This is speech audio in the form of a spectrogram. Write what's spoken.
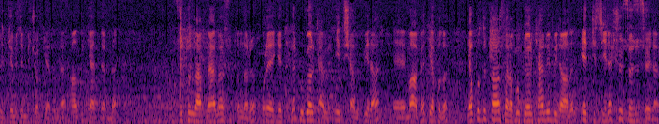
ülkemizin birçok yerinden, antik kentlerinden sütunlar, mermer sütunları buraya getirilir. Bu görkemli, ihtişamlı bina, e, mabet yapılır. Yapıldıktan sonra bu görkemli binanın etkisiyle şu sözü söyler.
